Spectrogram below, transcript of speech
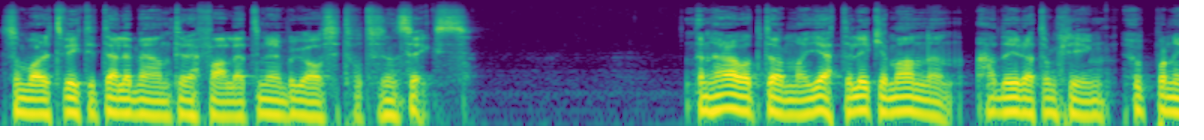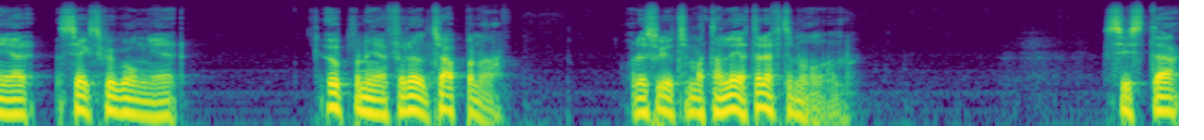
Som var ett viktigt element i det här fallet när det begav sig 2006. Den här av att döma jättelika mannen hade irrat omkring upp och ner 6-7 gånger. Upp och ner för rulltrapporna. Och det såg ut som att han letade efter någon. Sista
